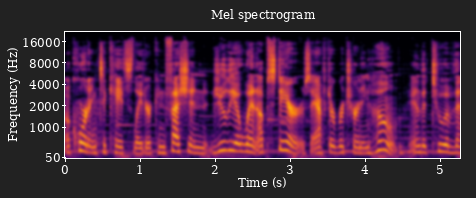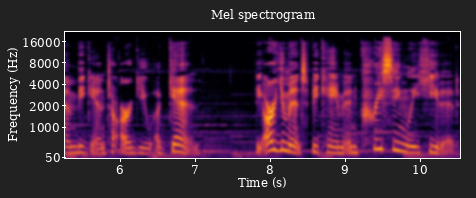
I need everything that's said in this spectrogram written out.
According to Kate's later confession, Julia went upstairs after returning home, and the two of them began to argue again. The argument became increasingly heated.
